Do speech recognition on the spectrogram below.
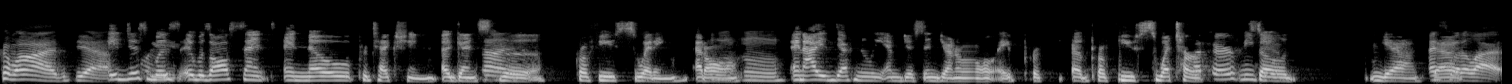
Come on. Yeah. It just was, it was all scent and no protection against None. the profuse sweating at all. Mm-mm. And I definitely am just in general a, prof- a profuse sweater. Sweater? Me so, too. yeah. I that- sweat a lot.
